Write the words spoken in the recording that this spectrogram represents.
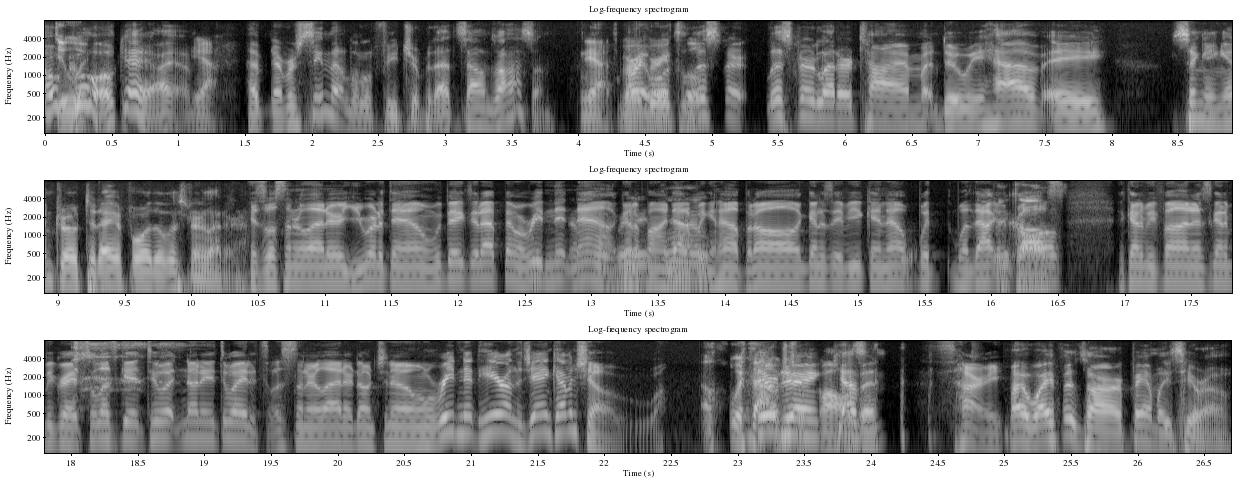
Oh, Do cool. it. Okay. I um, Yeah. have never seen that little feature, but that sounds awesome. Yeah, it's All very, right, very well, it's cool. listener listener letter time. Do we have a singing intro today for the listener letter? It's listener letter. You wrote it down. We picked it up and we're reading it now. read Gonna find out if we can help at all. Gonna see if you can help with without your Any calls. calls? It's gonna be fun. It's gonna be great. So let's get to it. No need to wait. It's listener letter, don't you know? And we're reading it here on the Jay and Kevin Show. Without Dear your Jane, calls. Kevin, Sorry. my wife is our family's hero.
